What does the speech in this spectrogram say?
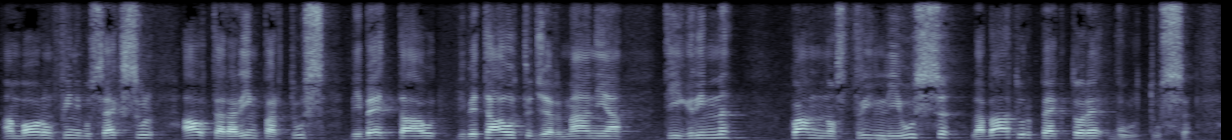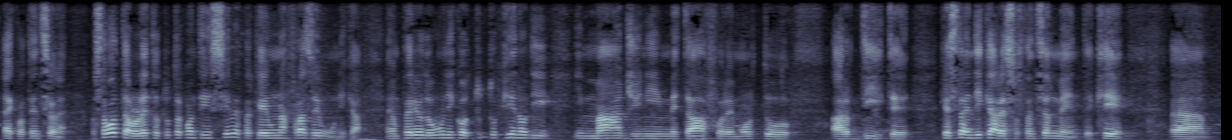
amborum finibus exul, aut ararim partus, bibetaut, bibetaut Germania tigrim, quam nostrillius labatur pectore vultus. Ecco, attenzione, questa volta l'ho letta tutta quanta insieme perché è una frase unica, è un periodo unico tutto pieno di immagini, metafore molto ardite, che sta a indicare sostanzialmente che eh,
